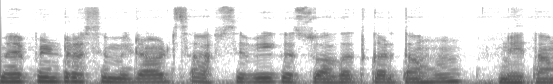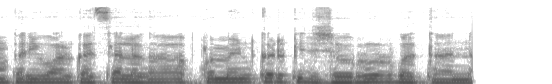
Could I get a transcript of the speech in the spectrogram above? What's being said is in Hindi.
मैं पेंटर से मिराट्स आप सभी का स्वागत करता हूँ। नेताम परिवार कैसा लगा आप कमेंट करके ज़रूर बताना।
